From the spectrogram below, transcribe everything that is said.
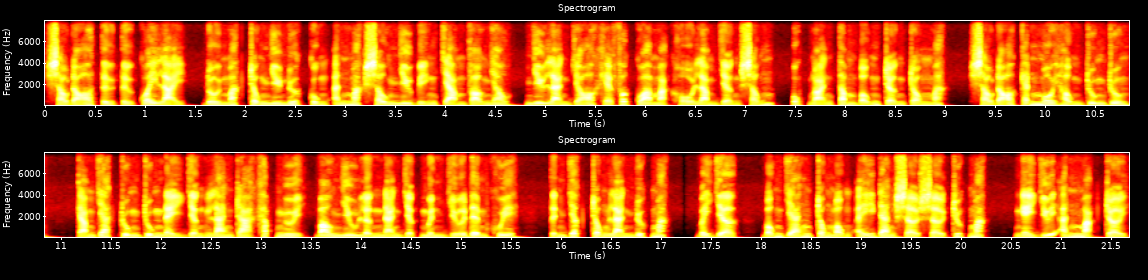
sau đó từ từ quay lại, đôi mắt trong như nước cùng ánh mắt sâu như biển chạm vào nhau, như làn gió khẽ phất qua mặt hồ làm giận sóng, út noãn tâm bỗng trợn tròn mắt, sau đó cánh môi hồng run run, cảm giác run run này dần lan ra khắp người, bao nhiêu lần nàng giật mình giữa đêm khuya, tỉnh giấc trong làn nước mắt, bây giờ, bóng dáng trong mộng ấy đang sờ sờ trước mắt, ngay dưới ánh mặt trời,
